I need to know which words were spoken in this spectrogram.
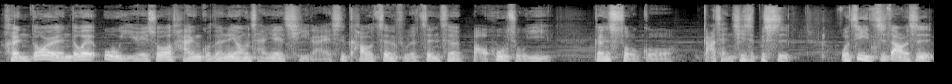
很多人都会误以为说，韩国的内容产业起来是靠政府的政策保护主义跟锁国达成，其实不是。我自己知道的是，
